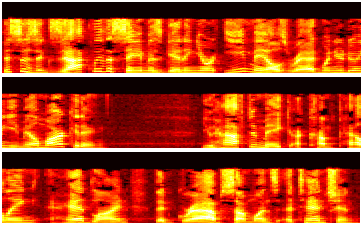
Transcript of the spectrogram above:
This is exactly the same as getting your emails read when you're doing email marketing. You have to make a compelling headline that grabs someone's attention.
